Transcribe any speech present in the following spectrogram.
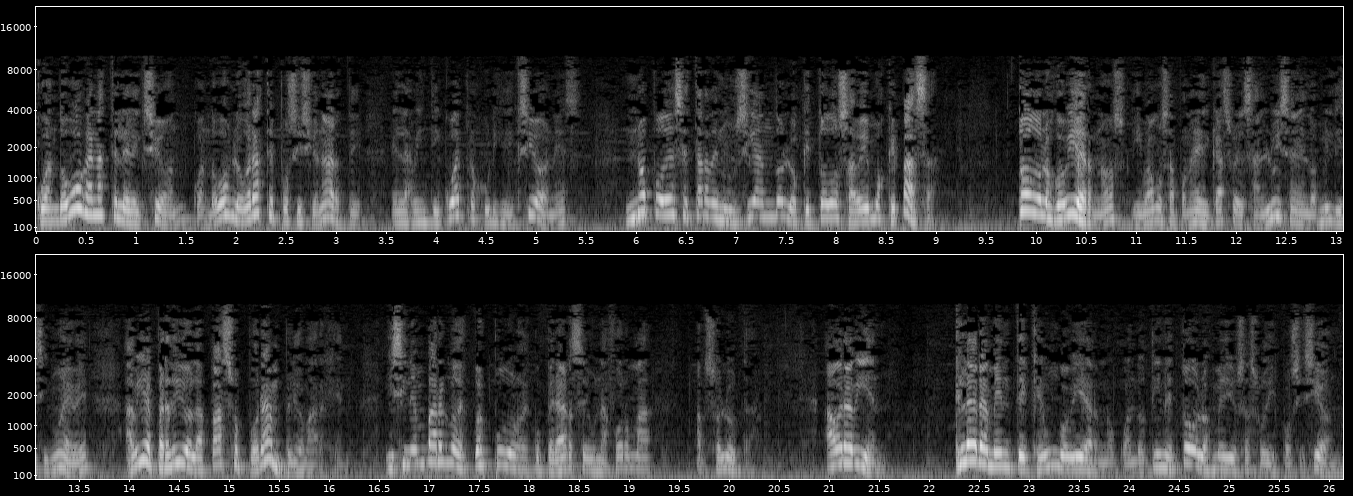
Cuando vos ganaste la elección, cuando vos lograste posicionarte en las 24 jurisdicciones, no podés estar denunciando lo que todos sabemos que pasa. Todos los gobiernos, y vamos a poner el caso de San Luis en el 2019, había perdido la paso por amplio margen, y sin embargo después pudo recuperarse de una forma absoluta. Ahora bien, claramente que un gobierno, cuando tiene todos los medios a su disposición,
